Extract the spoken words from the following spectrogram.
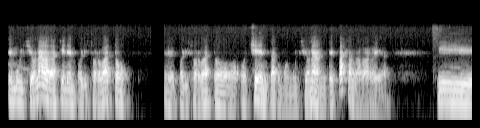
emulsionadas, tienen polisorbato, eh, polisorbato 80 como emulsionante, pasan las barreras. Y,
